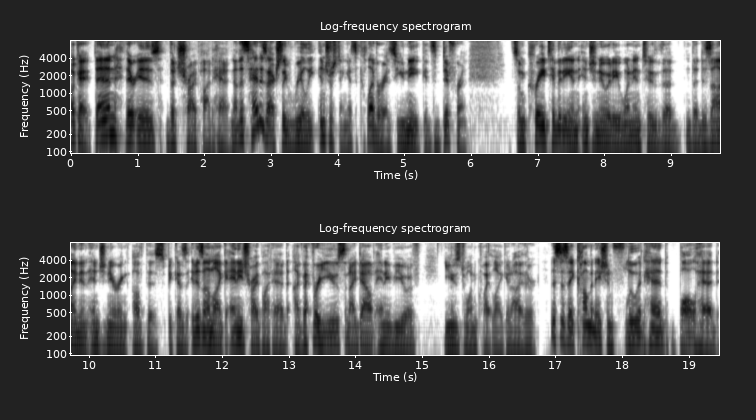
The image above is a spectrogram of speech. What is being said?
Okay, then there is the tripod head. Now this head is actually really interesting. It's clever, it's unique, it's different some creativity and ingenuity went into the, the design and engineering of this because it is unlike any tripod head I've ever used, and I doubt any of you have used one quite like it either. This is a combination fluid head, ball head,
